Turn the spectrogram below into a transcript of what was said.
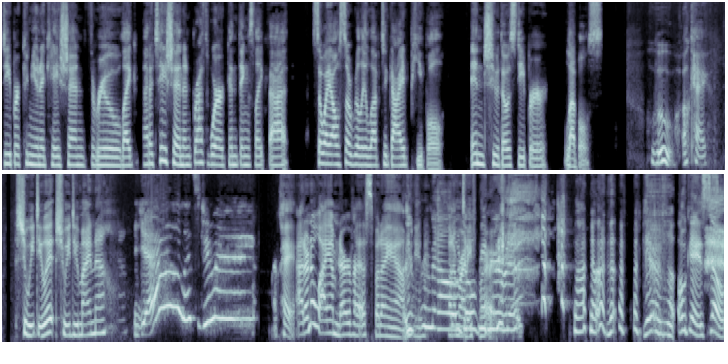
deeper communication through like meditation and breath work and things like that. So I also really love to guide people into those deeper levels. Ooh, okay. Should we do it? Should we do mine now? Yeah, let's do it. Okay. I don't know why I'm nervous, but I am. no, I'm don't be nervous. okay, so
